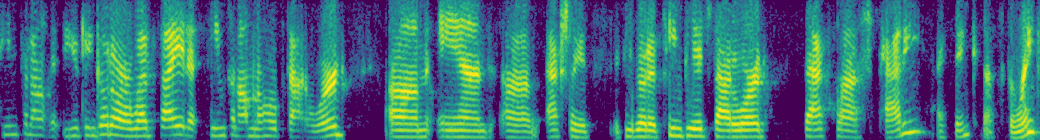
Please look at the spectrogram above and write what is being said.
Team Phenom- you can go to our website at teamphenomenalhope.org. Um, and uh, actually, it's if you go to teamph.org backslash Patty, I think that's the link.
